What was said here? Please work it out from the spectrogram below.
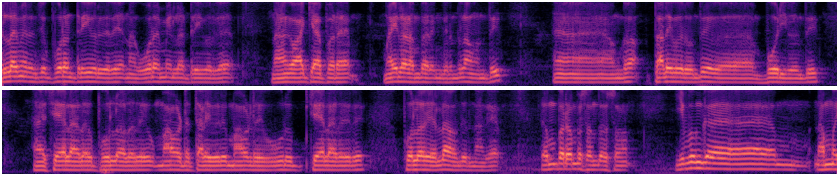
எல்லாமே இருந்துச்சு. பூரா டிரைவர் இருக்குது. நாங்கள் ஊரமே இல்லை டிரைவருங்க நாங்கள் வாக்கியாப்பறை மயிலாடம்பர் இங்கேருந்துலாம் வந்து அவங்க தலைவர் வந்து போடியிலேருந்து செயலாளர் பொருளாளர் மாவட்ட தலைவர் மாவட்ட ஊர் செயலாளர் பொருளாளர் எல்லாம் வந்திருந்தாங்க. ரொம்ப ரொம்ப சந்தோஷம். இவங்க நம்ம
